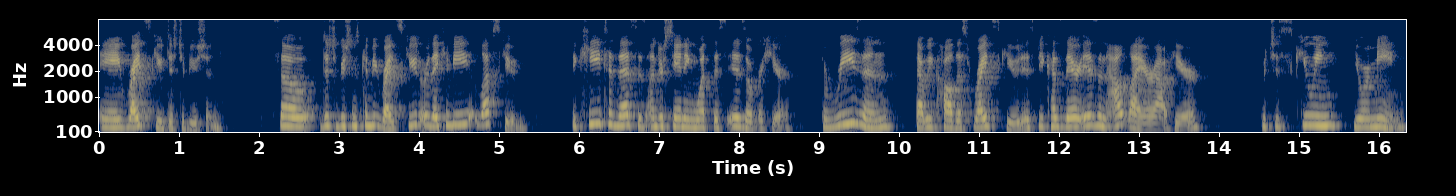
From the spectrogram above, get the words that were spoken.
a right skewed distribution. So distributions can be right skewed or they can be left skewed. The key to this is understanding what this is over here. The reason that we call this right skewed is because there is an outlier out here which is skewing your mean,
